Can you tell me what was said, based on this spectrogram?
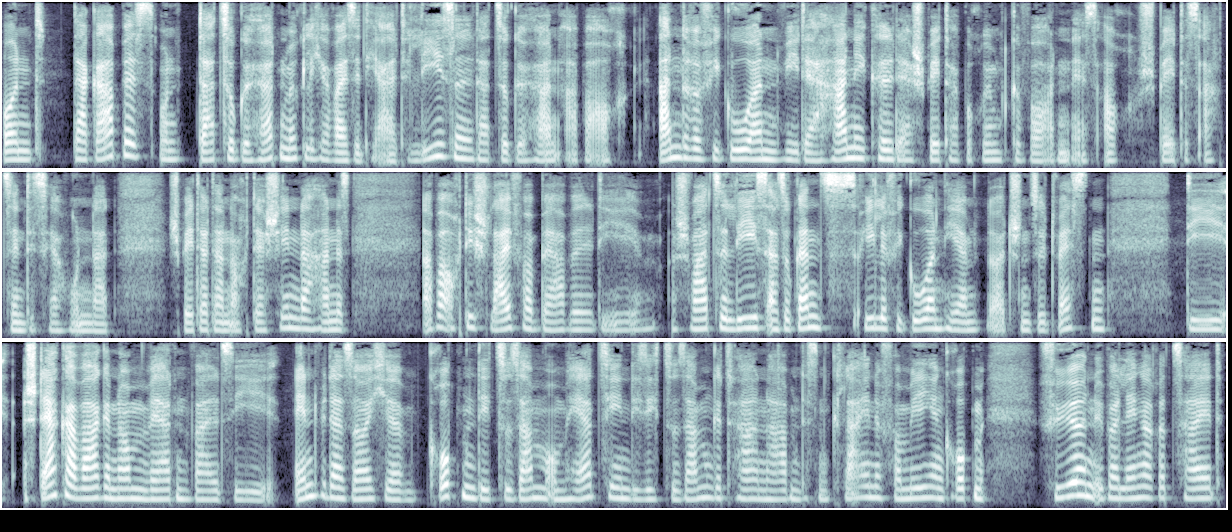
Und da gab es, und dazu gehört möglicherweise die alte Liesel, dazu gehören aber auch andere Figuren wie der Hannikel, der später berühmt geworden ist, auch spätes 18. Jahrhundert, später dann auch der Schinderhannes, aber auch die Schleiferbärbel, die Schwarze Lies, also ganz viele Figuren hier im deutschen Südwesten, die stärker wahrgenommen werden, weil sie entweder solche Gruppen, die zusammen umherziehen, die sich zusammengetan haben, das sind kleine Familiengruppen, führen über längere Zeit,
